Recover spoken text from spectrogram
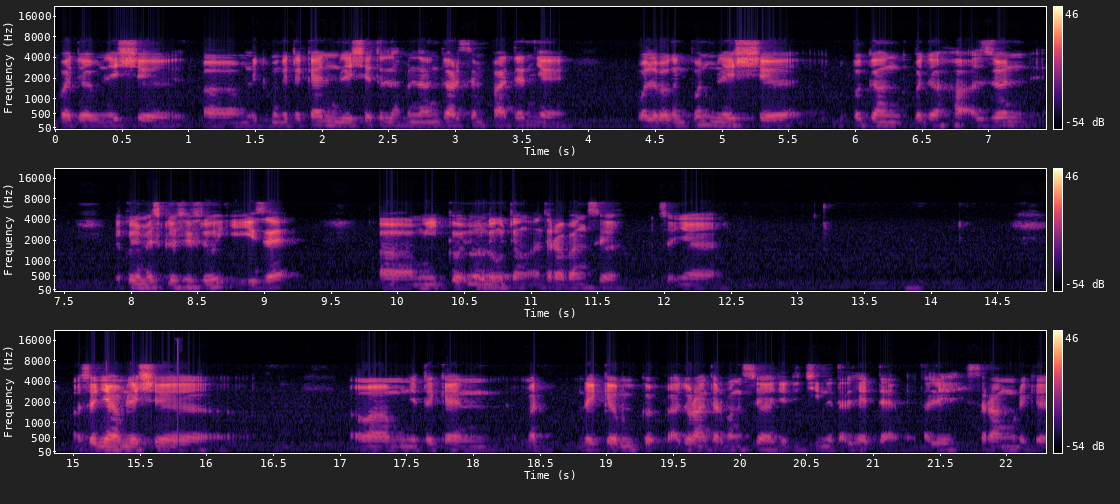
kepada Malaysia. Uh, mereka mengatakan Malaysia telah melanggar sempadannya. Walaupun Malaysia berpegang kepada hak zon ekonomi eksklusif tu EEZ uh, mengikut undang-undang antarabangsa. Maksudnya maksudnya Malaysia uh, menyatakan mer- mereka mengikut peraturan antarabangsa jadi China tak boleh attack, tak boleh serang mereka.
